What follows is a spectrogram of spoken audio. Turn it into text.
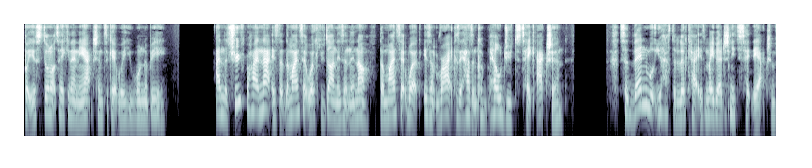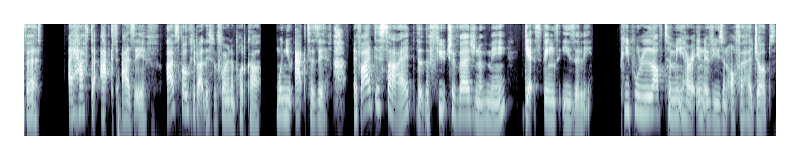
but you're still not taking any action to get where you want to be. And the truth behind that is that the mindset work you've done isn't enough. The mindset work isn't right because it hasn't compelled you to take action. So then what you have to look at is maybe I just need to take the action first. I have to act as if. I've spoken about this before in a podcast. When you act as if, if I decide that the future version of me gets things easily, people love to meet her at interviews and offer her jobs,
